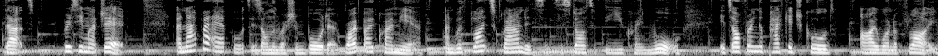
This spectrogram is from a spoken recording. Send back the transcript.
that's pretty much it. Anapa Airport is on the Russian border, right by Crimea, and with flights grounded since the start of the Ukraine war, it's offering a package called I Want to Fly.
